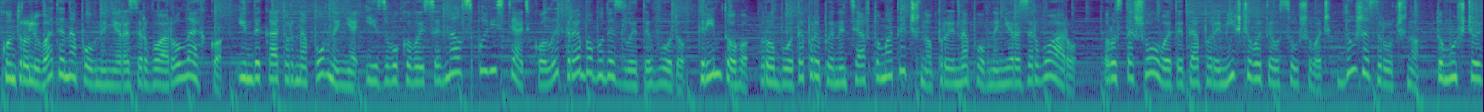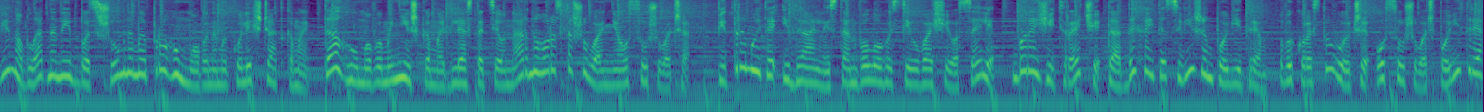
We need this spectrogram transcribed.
Контролювати наповнення резервуару легко. Індикатор наповнення і звуковий сигнал сповістять, коли треба буде злити воду. Крім того, робота припиниться автоматично при наповненні резервуару. Розташовувати та переміщувати осушувач дуже зручно, тому що він обладнаний безшумними прогумованими коліщатками та гумовими ніжками для стаціонарного розташування осушувача. Підтримуйте ідеальний стан вологості у вашій оселі, бережіть речі та дихайте свіжим повітрям, використовуючи осушувач повітря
